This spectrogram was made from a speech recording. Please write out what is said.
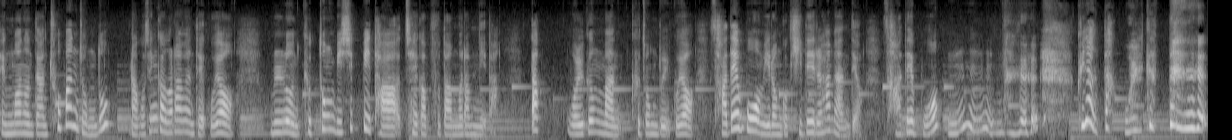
100만 원대 한 초반 정도라고 생각을 하면 되고요. 물론 교통비, 식비 다 제가 부담을 합니다. 딱 월급만 그 정도이고요. 4대 보험 이런 거 기대를 하면 안 돼요. 4대 보험? 음. 그냥 딱 월급.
